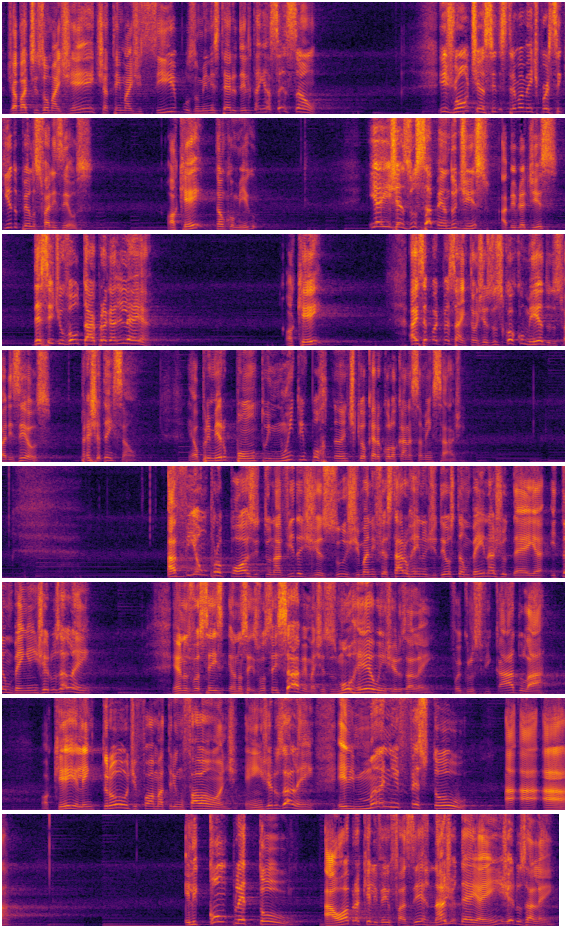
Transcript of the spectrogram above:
Já batizou mais gente, já tem mais discípulos, o ministério dele está em ascensão. E João tinha sido extremamente perseguido pelos fariseus. Ok? Estão comigo? E aí Jesus, sabendo disso, a Bíblia diz, decidiu voltar para Galiléia. Ok? Aí você pode pensar, então Jesus ficou com medo dos fariseus? Preste atenção. É o primeiro ponto e muito importante que eu quero colocar nessa mensagem. Havia um propósito na vida de Jesus de manifestar o reino de Deus também na Judéia e também em Jerusalém. Eu não, vocês, eu não sei se vocês sabem, mas Jesus morreu em Jerusalém, foi crucificado lá. Ok? Ele entrou de forma triunfal aonde? Em Jerusalém. Ele manifestou a, a, a. Ele completou a obra que ele veio fazer na Judéia, em Jerusalém.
